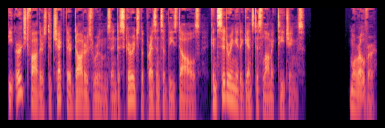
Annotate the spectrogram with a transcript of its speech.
He urged fathers to check their daughters' rooms and discourage the presence of these dolls, considering it against Islamic teachings. Moreover,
